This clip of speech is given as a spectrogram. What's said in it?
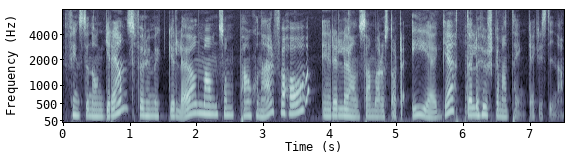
Finns det någon gräns för hur mycket lön man som pensionär får ha? Är det lönsammare att starta eget eller hur ska man tänka Kristina?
